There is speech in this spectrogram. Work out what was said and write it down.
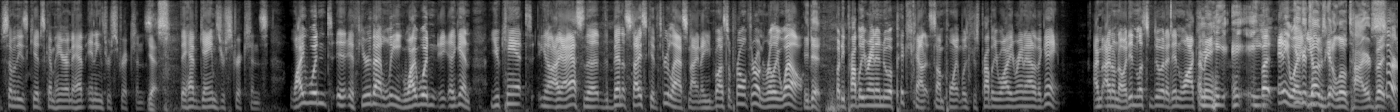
some of these kids come here and they have innings restrictions. Yes. they have games restrictions. Why wouldn't if you're that league? Why wouldn't again? You can't. You know, I asked the the Bennett Stice kid through last night, and he must have thrown, thrown really well. He did. but he probably ran into a pitch count at some point, which is probably why he ran out of the game. I'm, I don't know. I didn't listen to it. I didn't watch. I it. mean, he, he, But anyway, you could you- tell he was getting a little tired, but Sure.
